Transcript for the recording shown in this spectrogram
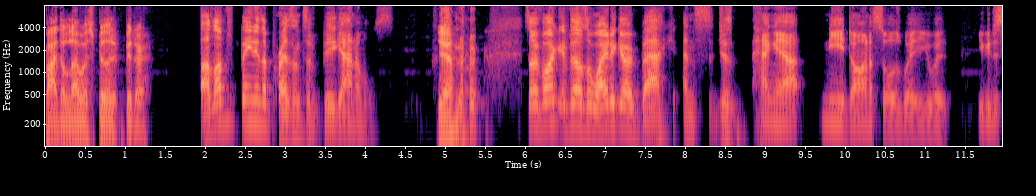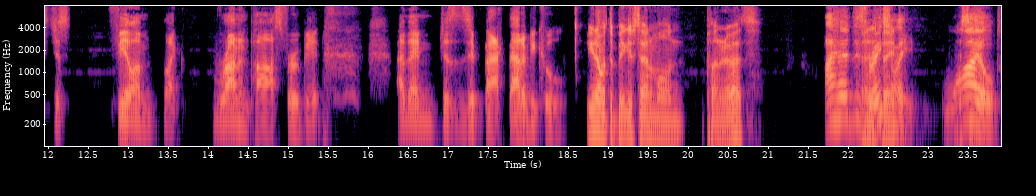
by the lowest bidder. I love being in the presence of big animals. Yeah, you know? So if I if there was a way to go back and s- just hang out near dinosaurs where you would you could just just feel them like running past for a bit, and then just zip back, that'd be cool. you know what the biggest animal on planet Earth? I heard this recently. Wild.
